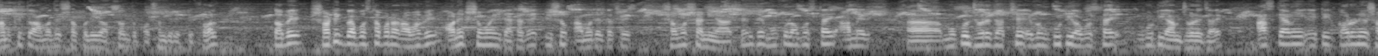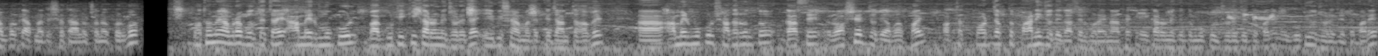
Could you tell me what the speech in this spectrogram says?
আম কিন্তু আমাদের সকলের অত্যন্ত পছন্দের একটি ফল। তবে সঠিক ব্যবস্থাপনার অভাবে অনেক সময়ই দেখা যায় কৃষক আমাদের কাছে সমস্যা নিয়ে আসেন যে মুকুল অবস্থায় আমের মুকুল ঝরে যাচ্ছে এবং গুটি অবস্থায় গুটি আম ঝরে যায়। আজকে আমি এটির করণীয় সম্পর্কে আপনাদের সাথে আলোচনা করব। প্রথমে আমরা বলতে চাই, আমের মুকুল বা গুটি কি কারণে ঝরে যায় এই বিষয়ে আমাদেরকে জানতে হবে। আমের মুকুল সাধারণত গাছে রসের যদি অভাব হয়, অর্থাৎ পর্যাপ্ত পানি যদি গাছের গোড়ায় না থাকে, এই কারণে কিন্তু মুকুল ঝরে যেতে পারে এবং গুটিও ঝরে যেতে পারে।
